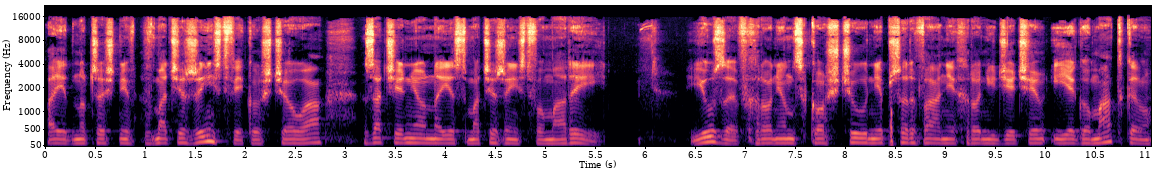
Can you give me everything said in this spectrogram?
a jednocześnie w macierzyństwie Kościoła zacienione jest macierzyństwo Maryi. Józef, chroniąc Kościół, nieprzerwanie chroni dziecię i jego matkę,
